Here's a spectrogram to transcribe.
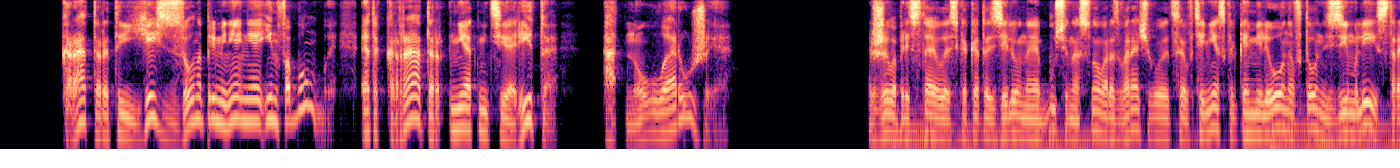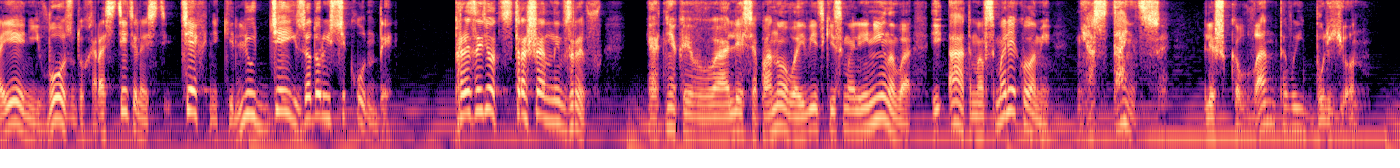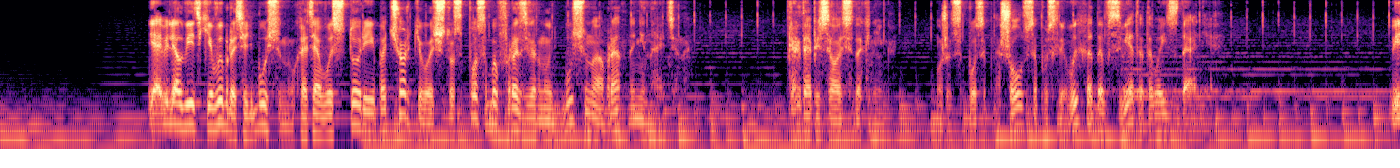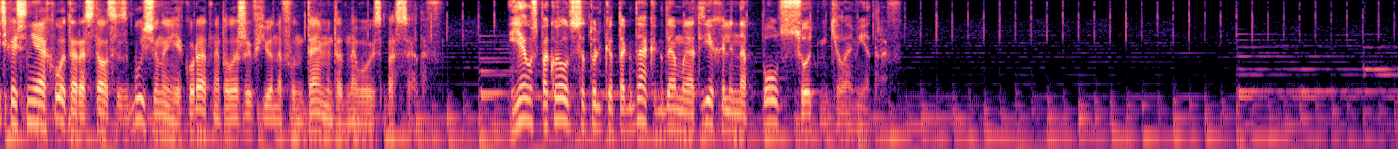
Кратер — это и есть зона применения инфобомбы. Это кратер не от метеорита, а от нового оружия. Живо представилось, как эта зеленая бусина снова разворачивается в те несколько миллионов тонн земли, строений, воздуха, растительности, техники, людей за доли секунды. Произойдет страшенный взрыв. И от некоего Олеся Панова и Витьки Смоленинова и атомов с молекулами не останется лишь квантовый бульон. Я велел Витьке выбросить бусину, хотя в истории подчеркивалось, что способов развернуть бусину обратно не найдено. Когда писалась эта книга? Может, способ нашелся после выхода в свет этого издания? Витька с неохотой расстался с бусиной, аккуратно положив ее на фундамент одного из посадов. Я успокоился только тогда, когда мы отъехали на полсотни километров.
